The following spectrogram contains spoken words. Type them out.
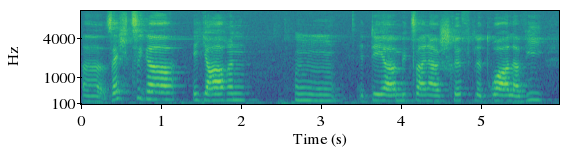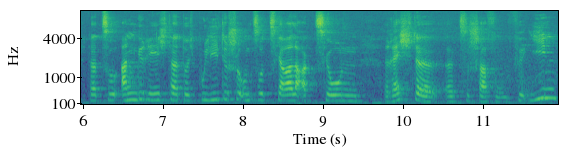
60er Jahren mm, der mit seiner Schrift Le Droit à la Vie dazu angeregt hat, durch politische und soziale Aktionen Rechte äh, zu schaffen. Für ihn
